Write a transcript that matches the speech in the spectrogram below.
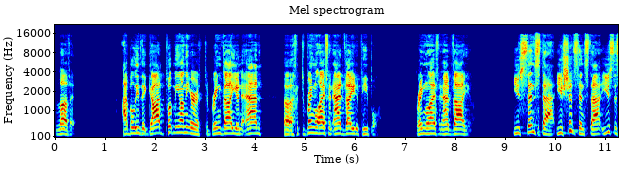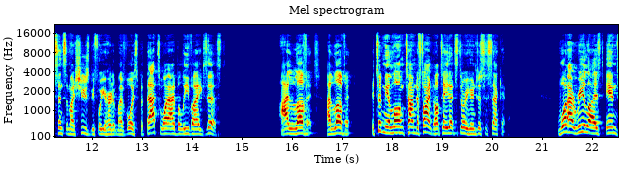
love it. I believe that God put me on the earth to bring value and add, uh, to bring life and add value to people. Bring life and add value. You sense that. You should sense that. You used to sense it in my shoes before you heard it in my voice, but that's why I believe I exist. I love it. I love it. It took me a long time to find it. I'll tell you that story here in just a second. What I realized in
